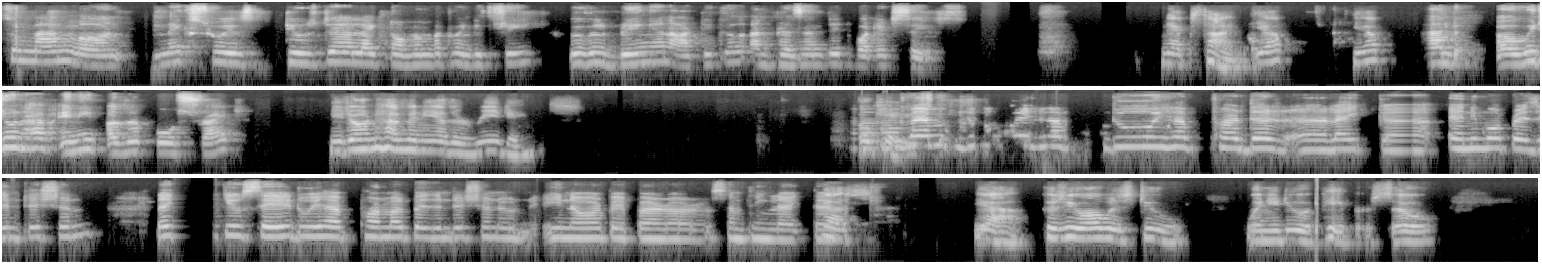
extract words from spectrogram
So ma'am, uh, next is Tuesday, like November 23, we will bring an article and present it what it says. Next time, yep, yep. And uh, we don't have any other posts, right? You don't have any other readings. Okay. Uh, Ma'am, do we have do we have further uh, like uh, any more presentation? Like you said do we have formal presentation in our paper or something like that. Yes. Yeah, because you always do when you do a paper. So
